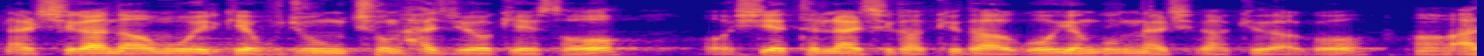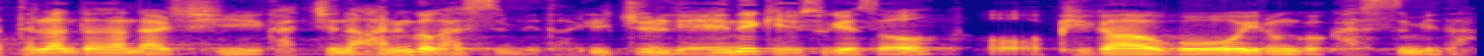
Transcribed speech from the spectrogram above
날씨가 너무 이렇게 우중충하죠. 계속 어, 시애틀 날씨 같기도 하고 영국 날씨 같기도 하고 어, 아틀란타 날씨 같지는 않은 것 같습니다. 일주일 내내 계속해서 어, 비가 오고 이런 것 같습니다.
